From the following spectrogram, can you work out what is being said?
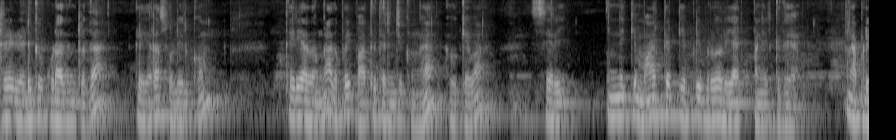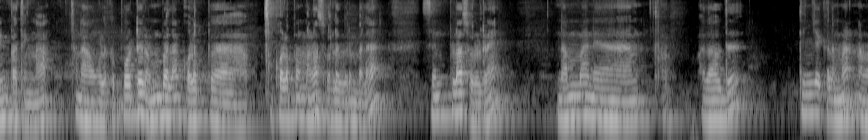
ட்ரேட் எடுக்கக்கூடாதுன்றத கிளியராக சொல்லியிருக்கோம். தெரியாதவங்க அதை போய் பார்த்து தெரிஞ்சுக்கோங்க. ஓகேவா சரி. இன்றைக்கி மார்க்கெட் எப்படி ப்ரோ ரியாக்ட் பண்ணியிருக்குது அப்படின்னு பார்த்திங்கன்னா நான் உங்களுக்கு போட்டு ரொம்பலாம் குழப்ப குழப்பமெல்லாம் சொல்ல விரும்பலை. சிம்பிளாக சொல்கிறேன் நம்ம அதாவது திங்கக்கிழமை நம்ம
